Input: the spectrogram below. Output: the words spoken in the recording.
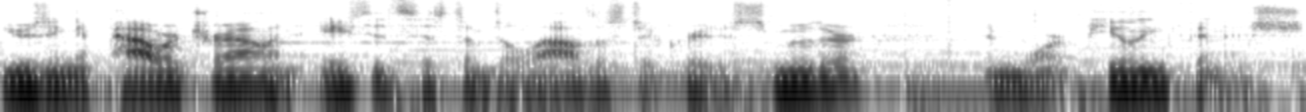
Using a power trowel and ACID systems allows us to create a smoother and more appealing finish.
